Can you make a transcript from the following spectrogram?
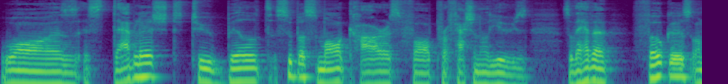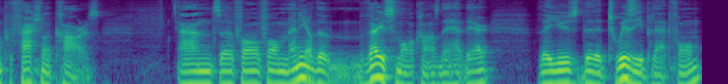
was established to build super small cars for professional use. So they have a focus on professional cars. And uh, for for many of the very small cars they had there, they used the Twizy platform,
